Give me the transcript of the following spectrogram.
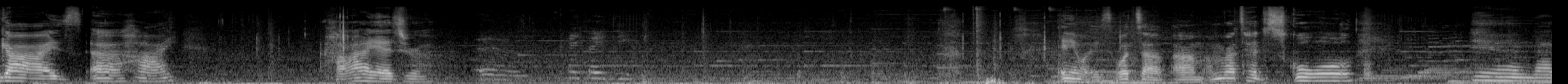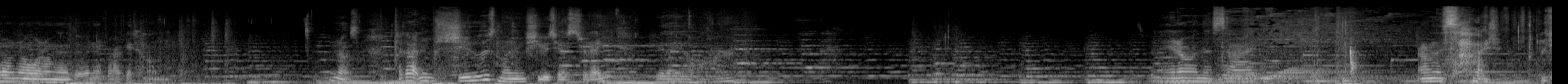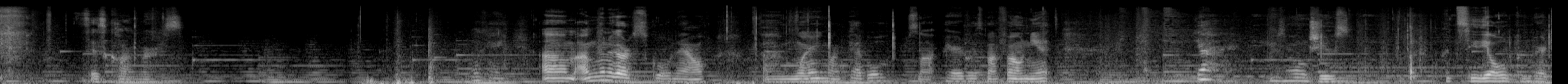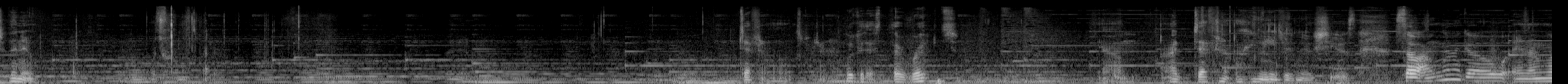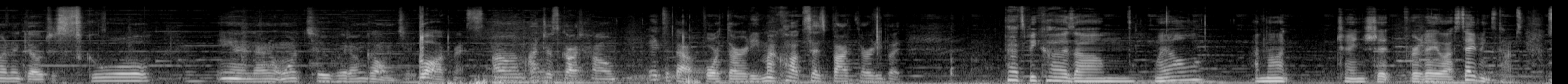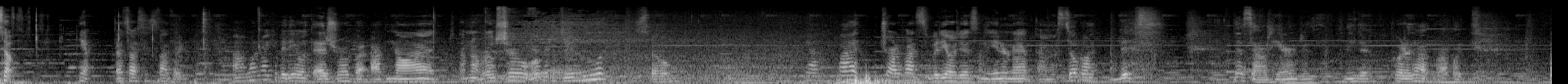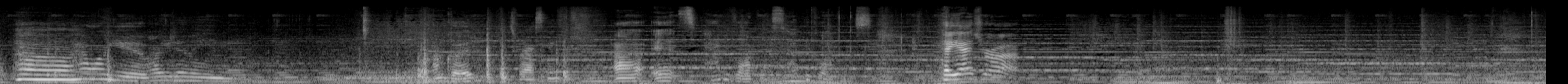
Guys, uh, hi. Hi, Ezra. Uh, Anyways, what's up? Um, I'm about to head to school, and I don't know what I'm gonna do whenever I get home. Who knows? I got new shoes, my new shoes yesterday. Here they are. There's banana on this side. On the side. says Converse. Okay, um, I'm gonna go to school now. I'm wearing my Pebble. It's not paired with my phone yet. Yeah, here's my old shoes. Let's see the old compared to the new. Which one looks better? The new. Definitely looks better. Look at this. They're ripped. I definitely needed new shoes. So I'm gonna go and I'm gonna go to school and I don't want to, but I'm going to. Vlogmas. Um, I just got home. It's about 4.30. My clock says 5.30, but that's because, um, well, I'm not changed it for daylight savings times. So, yeah, that's why says 5.30. I want to make a video with Ezra, but I'm not, I'm not real sure what we're going to do. So, yeah, might try to find some video ideas on the internet. Uh, still got this, this out here. Just need to put it up, probably. Uh, how are you? How are you doing? I'm good. Thanks for asking. Uh, it's Happy Vlogmas. Happy Vlogmas. Hey, Ezra!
